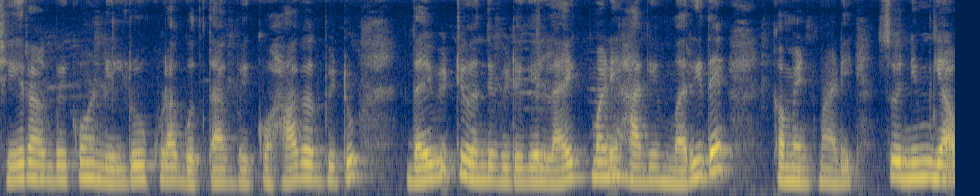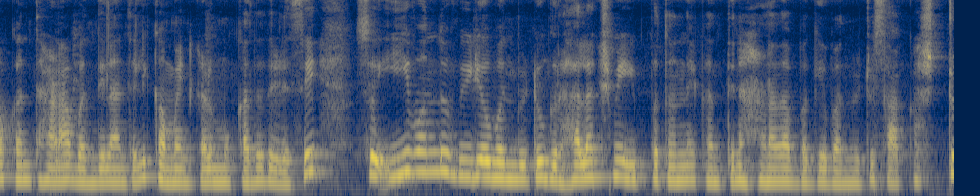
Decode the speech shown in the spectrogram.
ಶೇರ್ ಆಗಬೇಕು ಆ್ಯಂಡ್ ಎಲ್ಲರೂ ಕೂಡ ಗೊತ್ತಾಗಬೇಕು. ಹಾಗಾಗಿಬಿಟ್ಟು ದಯವಿಟ್ಟು ಒಂದು ವಿಡಿಯೋಗೆ ಲೈಕ್ ಮಾಡಿ ಹಾಗೆ ಮರಿದೆ ಕಮೆಂಟ್ ಮಾಡಿ. ಸೊ ನಿಮ್ಗೆ ಯಾವ ಕಂತ ಹಣ ಬಂದಿಲ್ಲ ಅಂತೇಳಿ ಕಮೆಂಟ್ಗಳ ಮುಖಾಂತರ ತಿಳಿಸಿ. ಸೊ ಈ ಒಂದು ವಿಡಿಯೋ ಬಂದುಬಿಟ್ಟು ಗೃಹಲಕ್ಷ್ಮಿ ಇಪ್ಪತ್ತೊಂದನೇ ಕಂತಿನ ಹಣದ ಬಗ್ಗೆ ಬಂದುಬಿಟ್ಟು ಸಾಕಷ್ಟು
